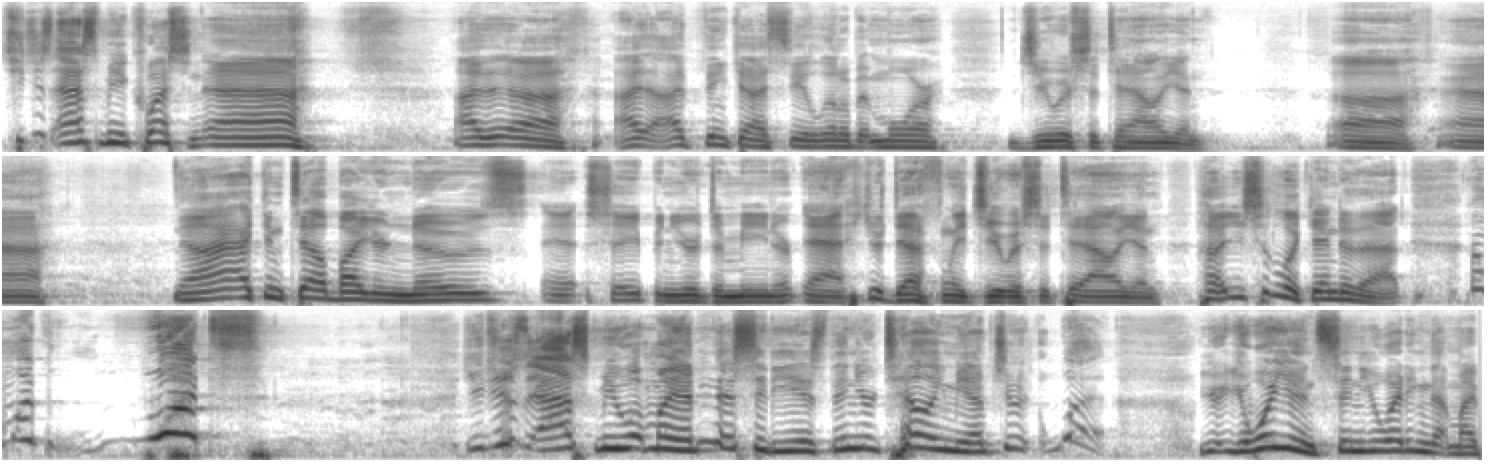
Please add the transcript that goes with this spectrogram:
She just asked me a question. Ah, I, uh, I, I think I see a little bit more Jewish Italian. Uh, ah. Now, I can tell by your nose eh, shape and your demeanor, yeah, you're definitely Jewish Italian. Uh, you should look into that. What? You just asked me what my ethnicity is, then you're telling me I'm Jewish. What? You're, you're, what are you insinuating that my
